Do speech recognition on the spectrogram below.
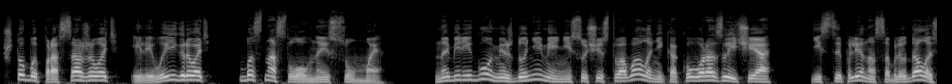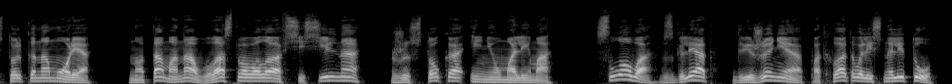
чтобы просаживать или выигрывать баснословные суммы. На берегу между ними не существовало никакого различия, дисциплина соблюдалась только на море, но там она властвовала всесильно, жестоко и неумолимо. Слово, взгляд, движения подхватывались на лету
